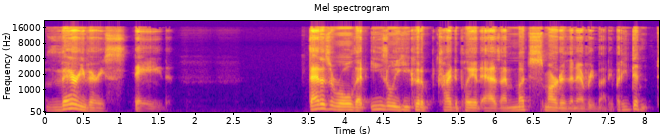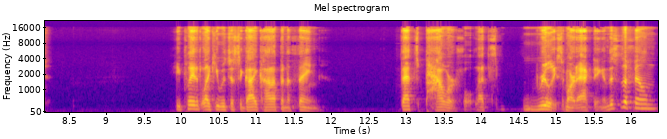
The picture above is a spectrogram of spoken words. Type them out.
very, very staid that is a role that easily he could have tried to play it as I'm much smarter than everybody, but he didn't. He played it like he was just a guy caught up in a thing. That's powerful. That's really smart acting. And this is a film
